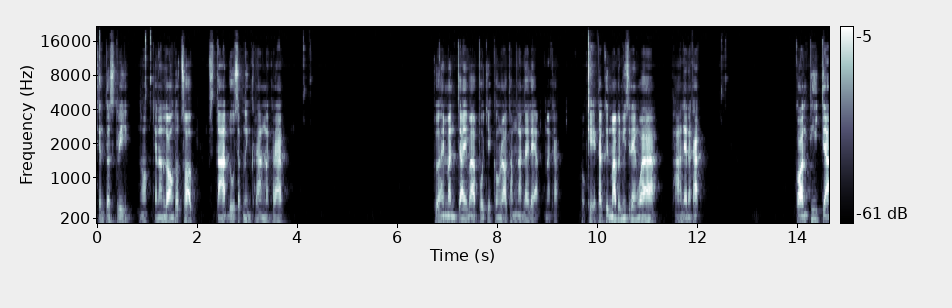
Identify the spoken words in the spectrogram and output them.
center screen เนาะฉะนั้นลองทดสอบ start ดูสักหนึ่งครั้งนะครับ เพื่อให้มั่นใจว่าโปรเจกต์ของเราทำงานได้แล้วนะครับ โอเค ถ้าขึ้นมาแบบนี้แสดงว่าผ่านแล้วนะครับ ก่อนที่จะ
